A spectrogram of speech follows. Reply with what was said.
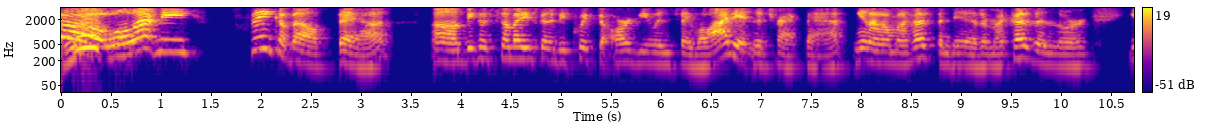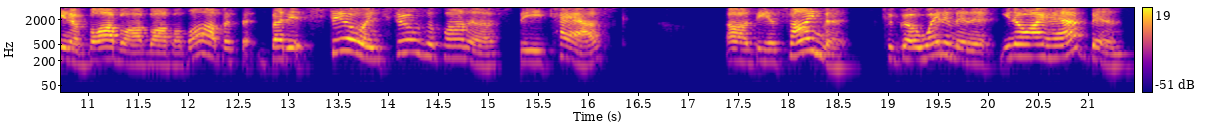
Whoa. Well, let me think about that. Uh, because somebody's going to be quick to argue and say, well, I didn't attract that. You know, my husband did, or my cousin, or, you know, blah, blah, blah, blah, blah. But, the, but it still instills upon us the task, uh, the assignment to go, wait a minute, you know, I have been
